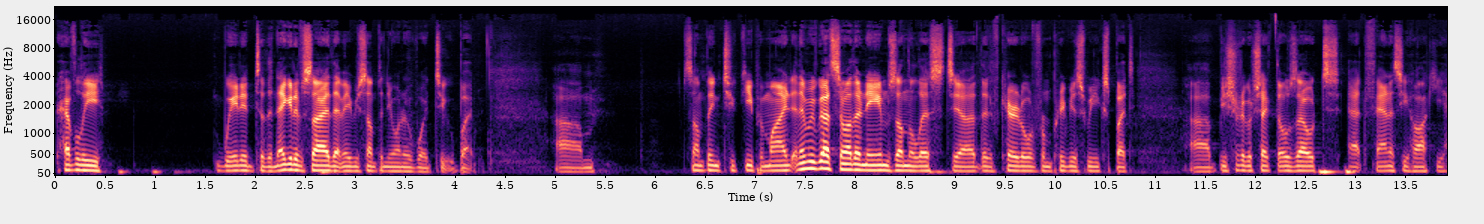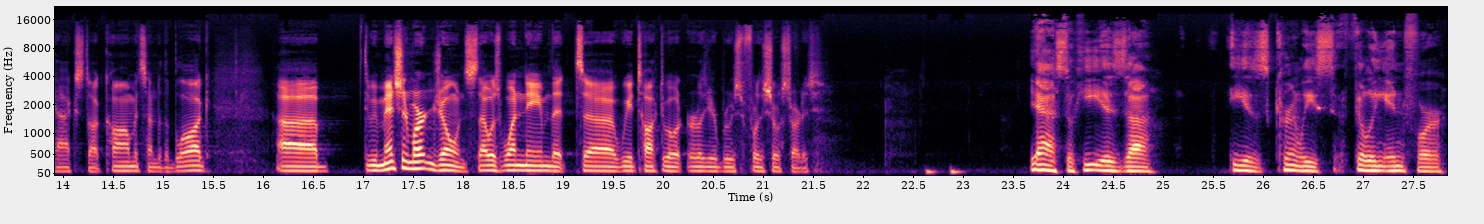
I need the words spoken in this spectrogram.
heavily weighted to the negative side, that may be something you want to avoid too. But um, something to keep in mind. And then we've got some other names on the list uh, that have carried over from previous weeks, but uh, be sure to go check those out at fantasyhockeyhacks.com. It's under the blog. Uh, did we mention Martin Jones? That was one name that uh, we had talked about earlier, Bruce, before the show started. Yeah, so he is uh he is currently filling in for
